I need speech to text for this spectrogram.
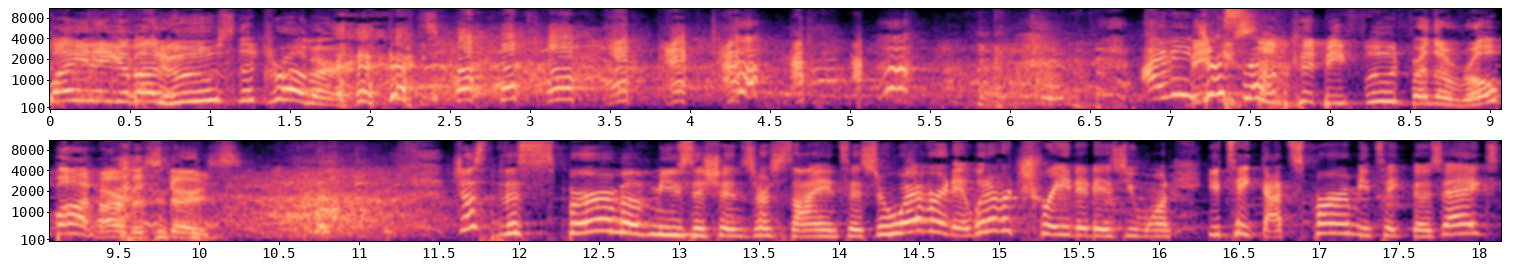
fighting about who's the drummer. I mean, Maybe just some could be food for the robot harvesters. just the sperm of musicians or scientists or whoever it is, whatever trait it is you want, you take that sperm, you take those eggs,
